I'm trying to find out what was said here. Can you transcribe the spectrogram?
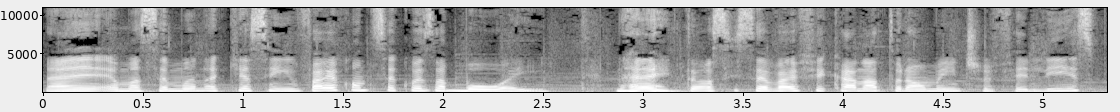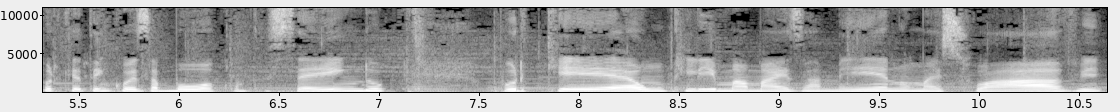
né? É uma semana que assim vai acontecer coisa boa aí, né? Então assim você vai ficar naturalmente feliz porque tem coisa boa acontecendo, porque é um clima mais ameno, mais suave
